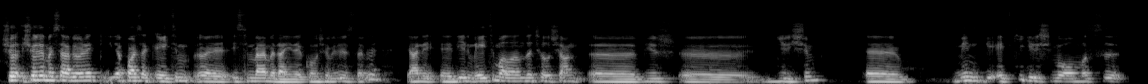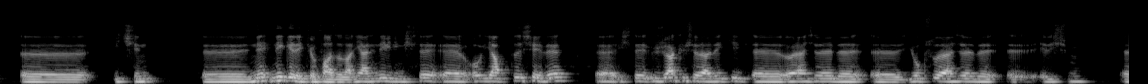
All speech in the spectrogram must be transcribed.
Şöyle, şöyle mesela bir örnek yaparsak eğitim e, isim vermeden yine konuşabiliriz tabii. Yani e, diyelim eğitim alanında çalışan e, bir e, girişim e, min bir etki girişimi olması e, için e, ne, ne gerekiyor fazladan? Yani ne bileyim işte e, o yaptığı şeyle e, işte ücra köşelerdeki e, öğrencilere de e, yoksul öğrencilere de e, erişim e,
